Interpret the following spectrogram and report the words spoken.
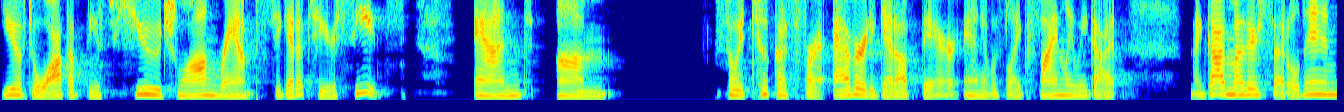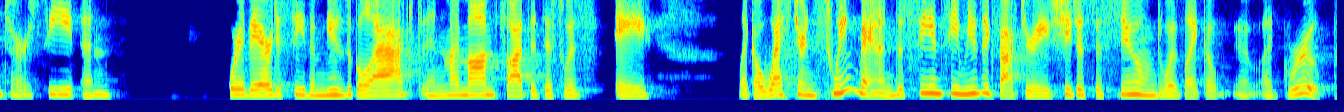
you have to walk up these huge long ramps to get up to your seats. And um, so it took us forever to get up there. And it was like, finally, we got my godmother settled into her seat and we're there to see the musical act. And my mom thought that this was a like a Western swing band. The C+C Music Factory, she just assumed was like a, a group,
